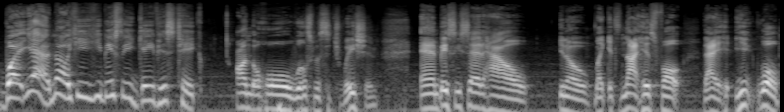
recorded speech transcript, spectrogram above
But yeah, no, he he basically gave his take on the whole Will Smith situation and basically said how, you know, like it's not his fault that he well,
